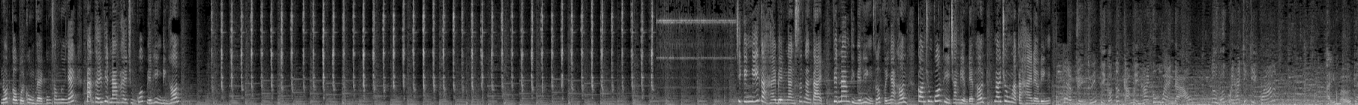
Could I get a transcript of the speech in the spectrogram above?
Nốt câu cuối cùng về cung song ngư nhé. Bạn thấy Việt Nam hay Trung Quốc biến hình đỉnh hơn? Cả hai bên ngang sức ngang tài Việt Nam thì biến hình khớp với nhạc hơn Còn Trung Quốc thì trang điểm đẹp hơn. Nói chung là cả hai đều đỉnh. Theo truyền thuyết thì có tất cả 12 cung hoàng đạo Tương ứng chiếc chìa khóa. Hãy mở ra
